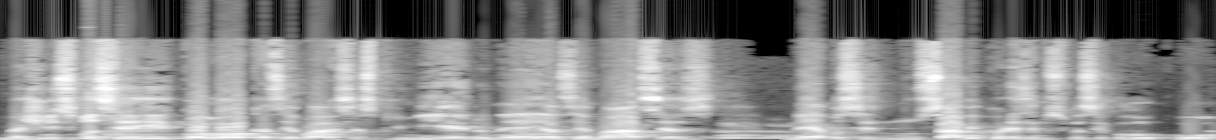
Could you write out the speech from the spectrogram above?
imagine se você coloca as hemácias primeiro, né? As hemácias, né? Você não sabe, por exemplo, se você colocou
